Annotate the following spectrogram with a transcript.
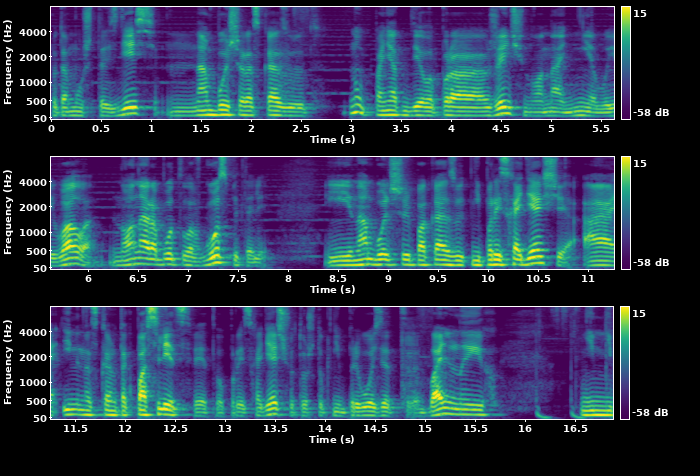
потому что здесь нам больше рассказывают, ну, понятное дело, про женщину, она не воевала, но она работала в госпитале, и нам больше показывают не происходящее, а именно, скажем так, последствия этого происходящего, то, что к ним привозят больных, к ним не,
